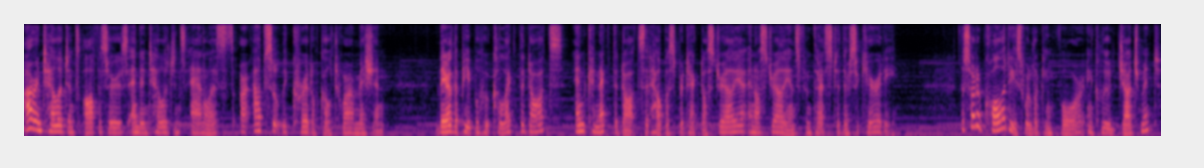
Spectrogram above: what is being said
Our intelligence officers and intelligence analysts are absolutely critical to our mission. They're the people who collect the dots and connect the dots that help us protect Australia and Australians from threats to their security. The sort of qualities we're looking for include judgment,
